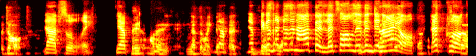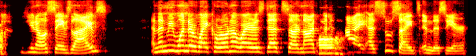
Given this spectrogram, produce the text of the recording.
adult. Absolutely. Yep. They don't want any nothing like that, yep. that yep. because that doesn't happen. Let's all live in denial. That clock oh. you know saves lives. And then we wonder why coronavirus deaths are not oh. as high as suicides in this year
